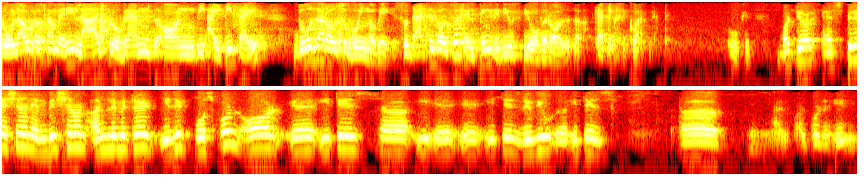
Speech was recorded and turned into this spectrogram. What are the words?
rollout of some very large programs on the IT side. Those are also going away. So that is also helping reduce the overall uh, CapEx requirement. Okay. But your aspiration, and ambition on unlimited, is it postponed or uh, it is uh, it is review uh, it is uh, I'll, I'll put it,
